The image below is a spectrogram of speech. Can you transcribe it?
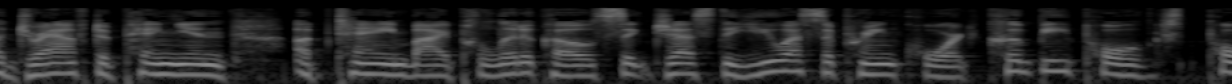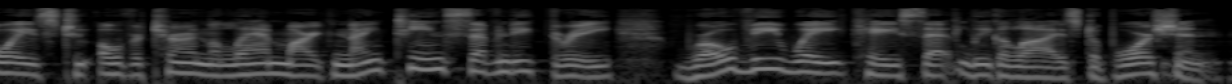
A draft opinion obtained by Politico suggests the U.S. Supreme Court could be poised to overturn the landmark 1973 Roe v. Wade case that legalized abortion.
